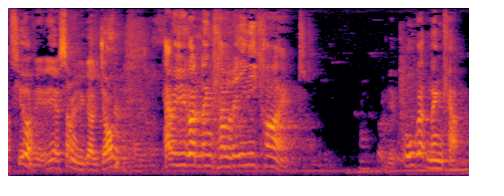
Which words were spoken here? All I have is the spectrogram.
A few of you, yeah, some of you got a job. How many of you got an income of any kind? You've all got an income.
